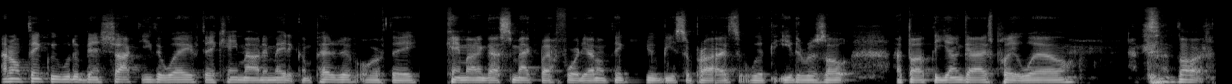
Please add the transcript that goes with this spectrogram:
I don't think we would have been shocked either way if they came out and made it competitive or if they came out and got smacked by 40. I don't think you'd be surprised with either result. I thought the young guys played well. I thought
